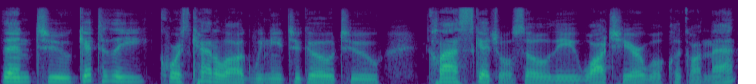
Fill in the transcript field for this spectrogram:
then to get to the course catalog, we need to go to class schedule. So the watch here, we'll click on that.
